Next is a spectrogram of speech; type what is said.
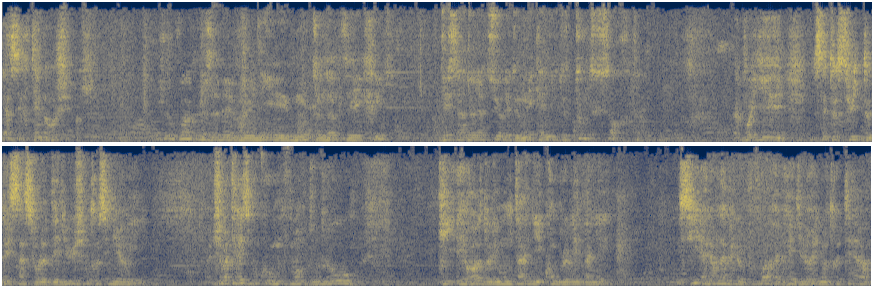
et à certaines recherches. Je vois que vous avez réuni moult notes et écrits, dessins de nature et de mécanique de toutes sortes. Voyez cette suite de dessins sur le déluge, votre seigneurie. Je m'intéresse beaucoup au mouvement de l'eau qui érode les montagnes et comble les vallées. Si elle en avait le pouvoir, elle réduirait notre terre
